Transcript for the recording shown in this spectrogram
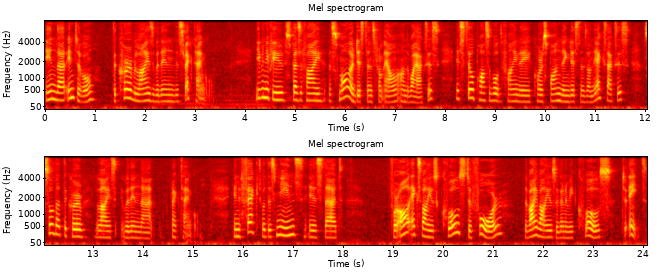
in that interval, the curve lies within this rectangle. Even if you specify a smaller distance from L on the y-axis, it's still possible to find a corresponding distance on the x-axis so that the curve lies within that rectangle. In effect, what this means is that for all x values close to 4, the y values are going to be close to 8.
